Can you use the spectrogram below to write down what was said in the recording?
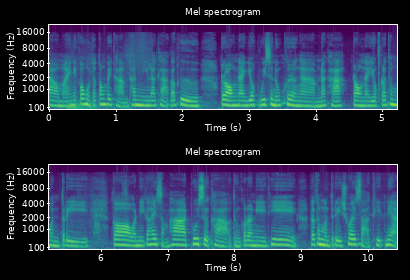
ดาวน์ไหมเนี่ยก็คงจะต้องไปถามท่านนี้แล้วค่ะ ก็คือรองนายกวิษณุเครืองามนะคะ รองนายกรัฐมนตรี ก็วันนี้ก็ให้สัมภาษณ์ผู้สื่อข่าวถึงกรณีที่รัฐมนตรีช่วยสาธิตเนี่ย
